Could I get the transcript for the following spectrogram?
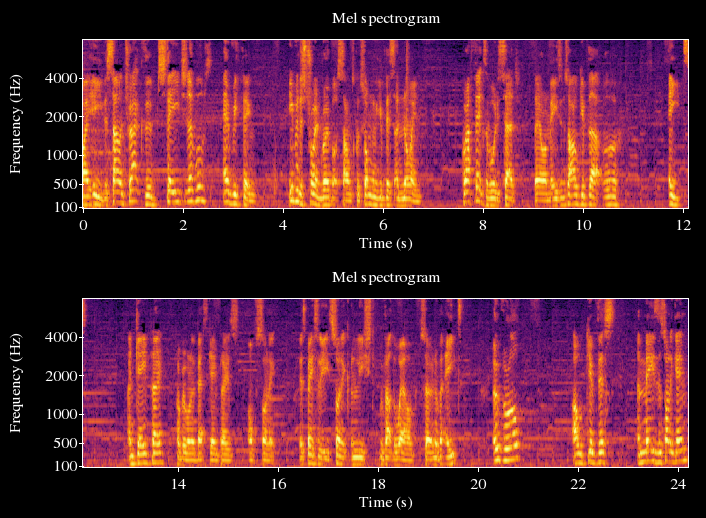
i.e., the soundtrack, the stage levels, everything. Even destroying robots sounds good, so I'm going to give this a 9. Graphics, I've already said, they are amazing, so I'll give that uh, 8. And gameplay, probably one of the best gameplays of Sonic. It's basically Sonic Unleashed without the Werehog, so another 8. Overall, I would give this amazing Sonic game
